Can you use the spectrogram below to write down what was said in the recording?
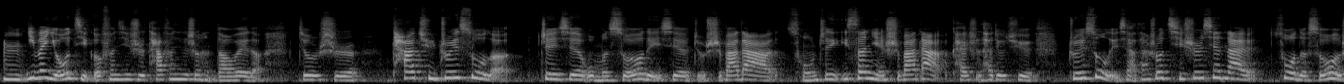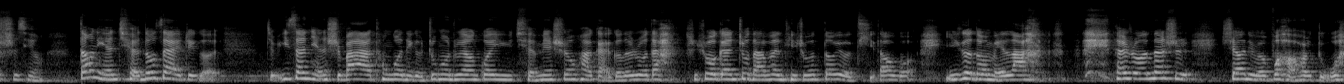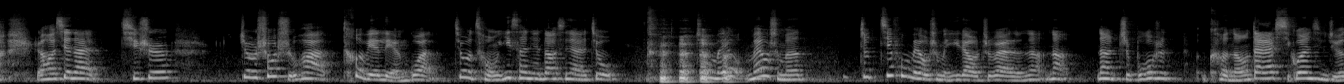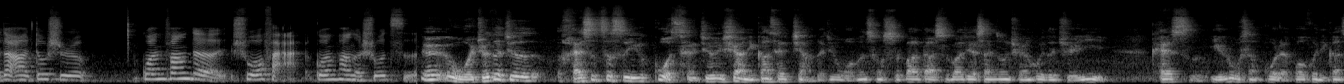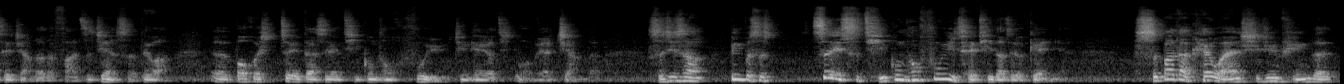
嗯，因为有几个分析师他分析的是很到位的，就是。他去追溯了这些我们所有的一些，就十八大从这一三年十八大开始，他就去追溯了一下。他说，其实现在做的所有事情，当年全都在这个就一三年十八大通过那个中共中央关于全面深化改革的若大 若干重大问题中都有提到过，一个都没落。他说那是谁让你们不好好读。然后现在其实就是说实话特别连贯，就是从一三年到现在就。就没有 没有什么，就几乎没有什么意料之外的。那那那只不过是可能大家习惯性觉得啊，都是官方的说法、官方的说辞。为我觉得就是还是这是一个过程，就是像你刚才讲的，就我们从十八大、十八届三中全会的决议开始一路上过来，包括你刚才讲到的法治建设，对吧？呃，包括这一段时间提共同富裕，今天要提我们要讲的，实际上并不是。这一次提共同富裕才提到这个概念。十八大开完，习近平的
